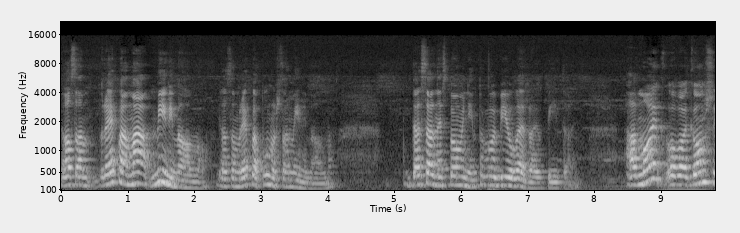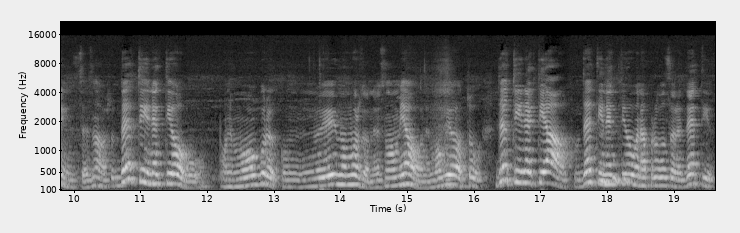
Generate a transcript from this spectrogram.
Ja sam rekla ma, minimalno, ja sam rekla puno što minimalno. Da sad ne spominjem, prvo je bio ležaj u pitanju. A moje ovaj, komšinice, znaš, gde ti nek ti ovu? Pa ne mogu, reku, ne ima možda, ne znam ja ovo, ne mogu ja tu. Gde ti nek ti alfu, gde ti nek ti ovo na prozore, gde ti,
